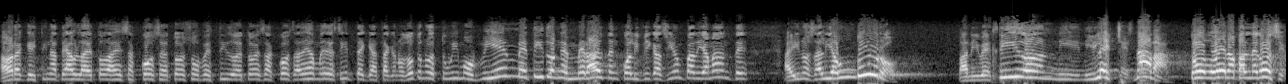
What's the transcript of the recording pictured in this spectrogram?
Ahora Cristina te habla de todas esas cosas, de todos esos vestidos, de todas esas cosas. Déjame decirte que hasta que nosotros no estuvimos bien metidos en esmeralda, en cualificación para diamante, ahí nos salía un duro para ni vestidos, ni, ni leches, nada. Todo era para el negocio.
